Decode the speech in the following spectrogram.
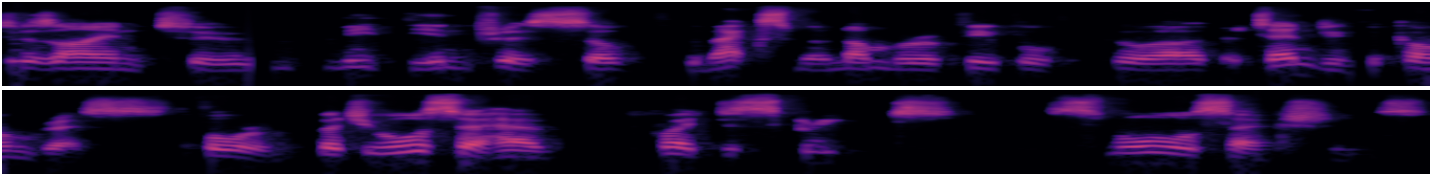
designed to meet the interests of the maximum number of people who are attending the Congress forum. But you also have quite discreet small sessions,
